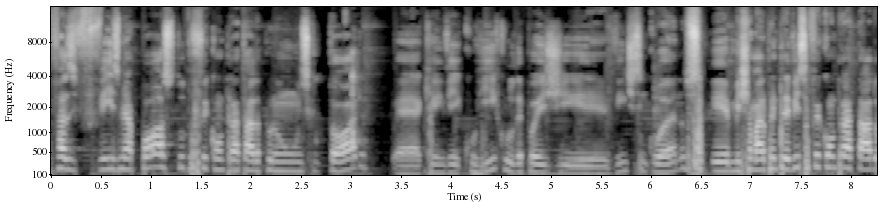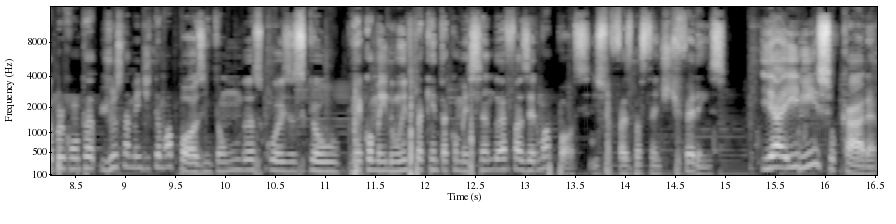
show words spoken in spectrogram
Faz- Fiz minha pós, tudo. Fui contratado por um escritório. é, que eu enviei currículo depois de 25 anos. E me chamaram pra entrevista e fui contratado por conta justamente de ter uma pós. Então, uma das coisas que eu recomendo muito pra quem tá começando é fazer uma pós. Isso faz bastante diferença. E aí, nisso, cara,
